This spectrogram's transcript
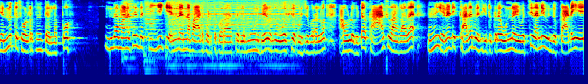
என்னத்தை சொல்கிறதுன்னு தெரிலப்போ இந்த மனுஷன் இந்த டீக்கு என்னென்ன பாடுபடுத்த போகிறா தெரியல மூணு பேர் வந்து ஓசியை குடிச்சிட்டு போறாளோ? அவ்வளோக்கிட்ட காசு வாங்காத. ம் என்னடி கதை பேசிக்கிட்டு இருக்கிற? உன்னை வச்சு தாண்டி இந்த கடையே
